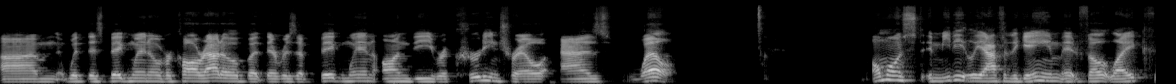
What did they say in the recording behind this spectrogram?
um, with this big win over Colorado, but there was a big win on the recruiting trail as well. Almost immediately after the game, it felt like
